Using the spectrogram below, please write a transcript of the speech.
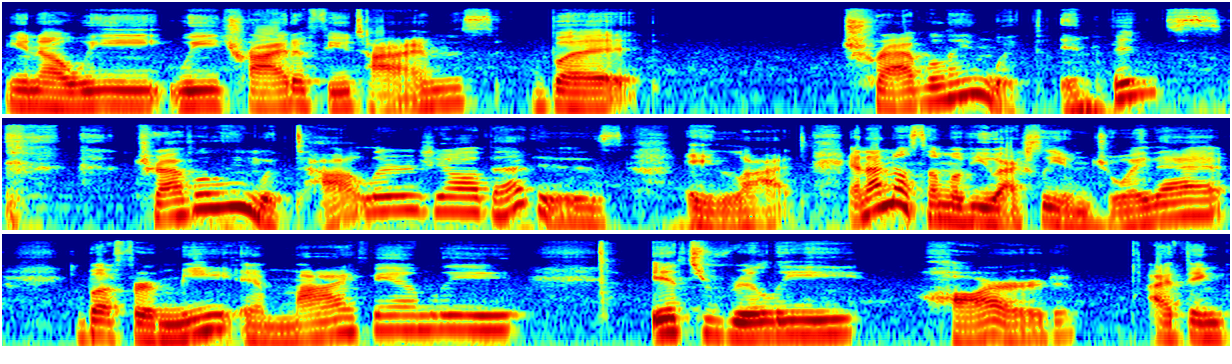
You know, we we tried a few times, but traveling with infants, traveling with toddlers, y'all, that is a lot. And I know some of you actually enjoy that, but for me and my family, it's really hard. I think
